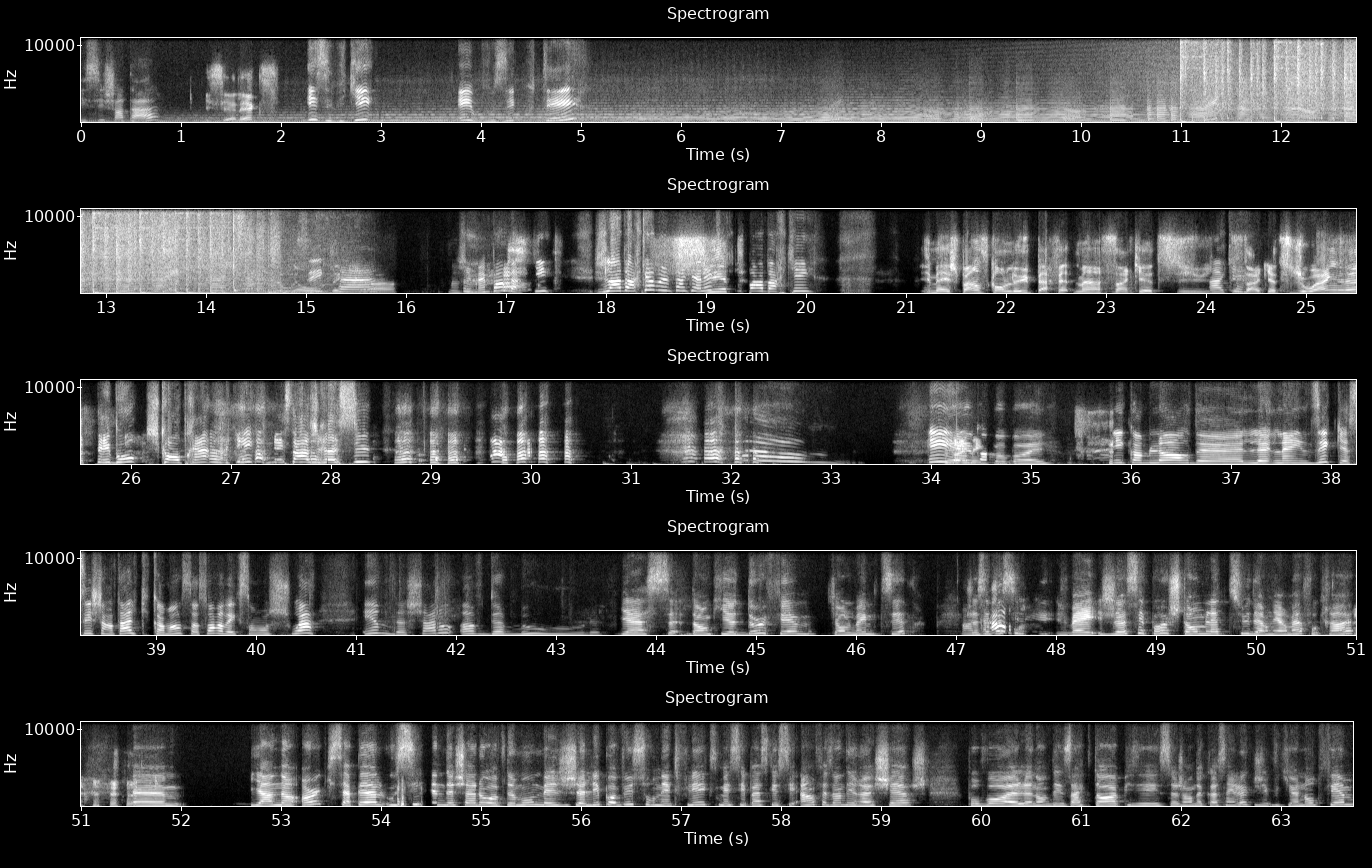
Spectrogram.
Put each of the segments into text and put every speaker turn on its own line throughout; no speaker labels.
Ici Chantal.
Ici Alex.
Ici Vicky. Et vous écoutez.
Nos écrans.
Non, j'ai même pas embarqué. Je l'ai embarqué en même temps qu'Alex, je l'ai pas embarqué.
Mais je pense qu'on l'a eu parfaitement sans que tu,
Ok.
sans que tu te joignes. Là.
C'est beau, je comprends. OK, message reçu. Et, euh,
boy.
et comme l'ordre euh, le- l'indique, c'est Chantal qui commence ce soir avec son choix In the Shadow of the Moon.
Yes. Donc, il y a deux films qui ont le même titre. Je sais
Encore?
pas si. Ben, je sais pas, je tombe là-dessus dernièrement, faut croire. Euh, Il y en a un qui s'appelle aussi In the Shadow of the Moon, mais je l'ai pas vu sur Netflix, mais c'est parce que c'est en faisant des recherches pour voir euh, le nom des acteurs puis ce genre de cossin-là que j'ai vu qu'il y a un autre film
